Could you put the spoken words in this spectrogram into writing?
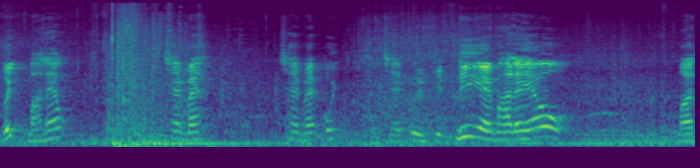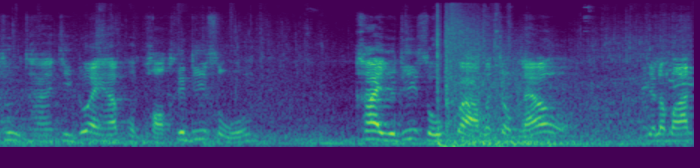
เฮ้ยมาแล้ว ใช่ไหมใช่ไหมอุ้ยผมใช้ปืนผิดนี่ไงมาแล้ว มาถูกทางจริงด้วยครับ ผมขอขึ้นที่สูง ค่ายอยู่ที่สูงกว่ามันจบแล้วเยอรมัน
